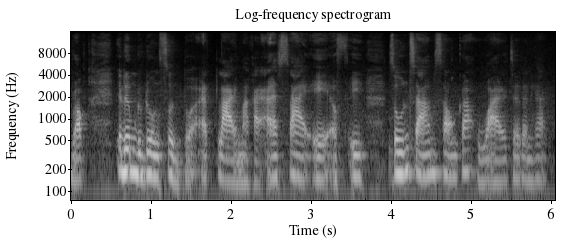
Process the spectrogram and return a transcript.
บล็อก อย่าลืมดูดวงส่วนตัวแอดไลน์มาค่ะ s i a f e 0 3 2 9 y เจอกันค่ะ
